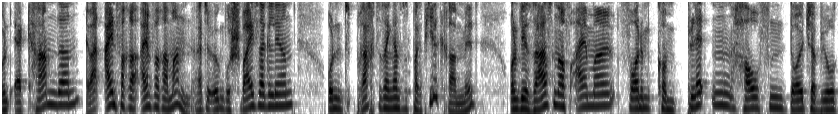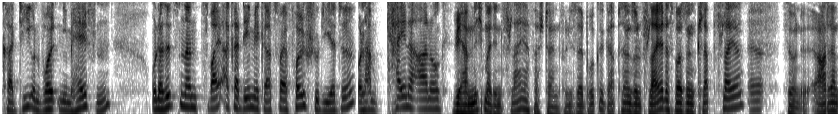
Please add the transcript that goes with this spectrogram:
Und er kam dann, er war ein einfacher, einfacher Mann. Er hatte irgendwo Schweißer gelernt und brachte sein ganzes Papierkram mit. Und wir saßen auf einmal vor einem kompletten Haufen deutscher Bürokratie und wollten ihm helfen. Und da sitzen dann zwei Akademiker, zwei Vollstudierte und haben keine Ahnung. Wir haben nicht mal den Flyer verstanden. Von dieser Brücke gab es dann so einen Flyer, das war so ein Klappflyer. Ja. So, und Adrian,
